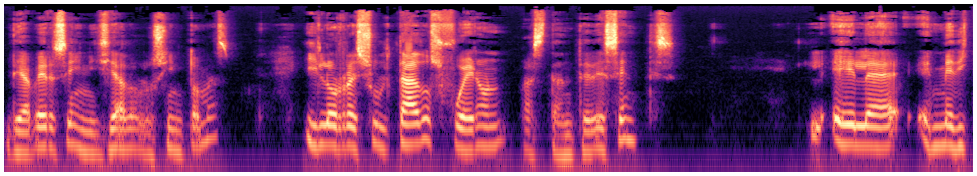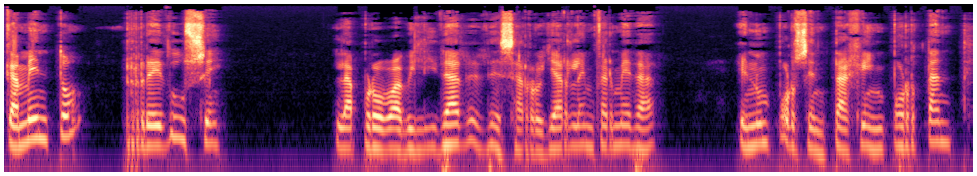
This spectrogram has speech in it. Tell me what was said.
de haberse iniciado los síntomas y los resultados fueron bastante decentes. El, eh, estimado reduce la probabilidad de desarrollar la enfermedad en un porcentaje importante.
